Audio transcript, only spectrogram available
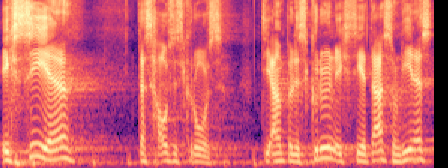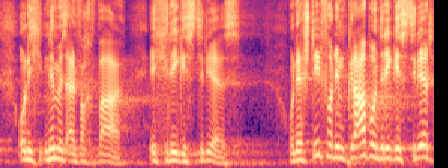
ich sehe, das Haus ist groß. die Ampel ist grün, ich sehe das und jenes und ich nehme es einfach wahr. Ich registriere es. Und er steht vor dem Grab und registriert,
